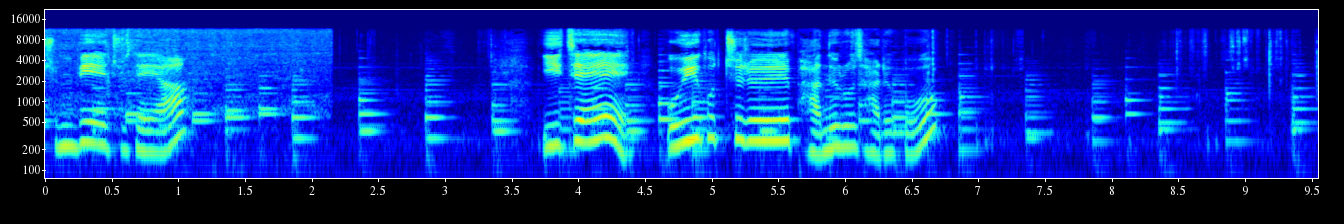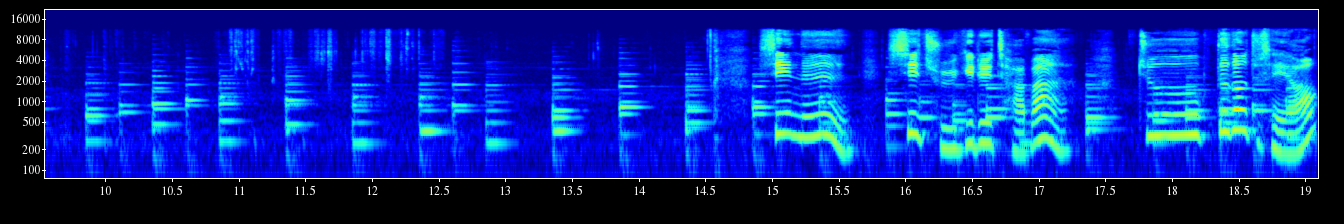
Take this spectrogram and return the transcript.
준비해주세요. 이제 오이고추를 반으로 자르고 줄기를 잡아 쭉 뜯어주세요.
